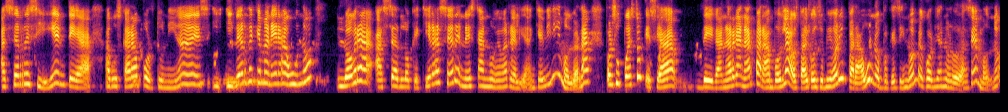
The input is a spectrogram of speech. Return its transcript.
a, ser resiliente, a, buscar oportunidades y, y ver de qué manera uno logra hacer lo que quiera hacer en esta nueva realidad en que vivimos, ¿verdad? Por supuesto que sea de ganar, ganar para ambos lados, para el consumidor y para uno, porque si no, mejor ya no lo hacemos, ¿no?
